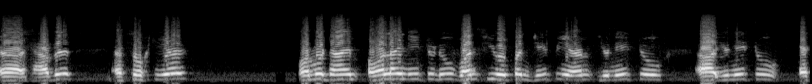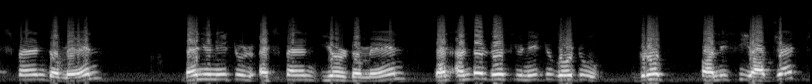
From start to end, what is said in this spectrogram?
uh, have it. Uh, so here, one more time, all I need to do once you open GPM, you need to, uh, you need to expand domain. Then you need to expand your domain. Then under this, you need to go to group policy object.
